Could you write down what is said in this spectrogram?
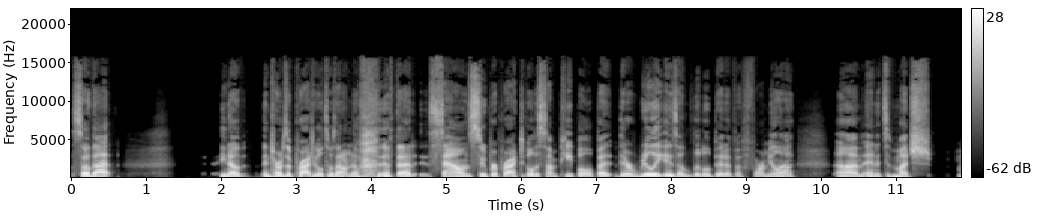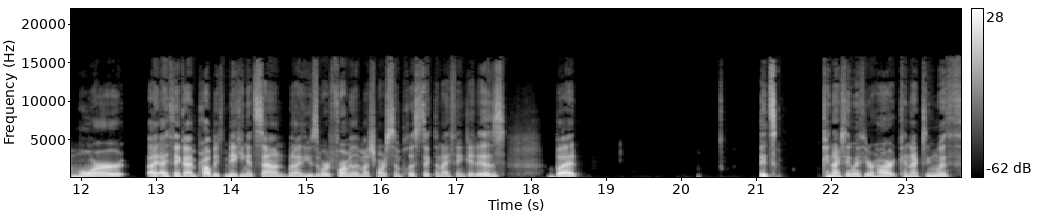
so that you know, in terms of practical tools, I don't know if that sounds super practical to some people, but there really is a little bit of a formula. Um, and it's much more, I, I think I'm probably making it sound, when I use the word formula, much more simplistic than I think it is. But it's connecting with your heart, connecting with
